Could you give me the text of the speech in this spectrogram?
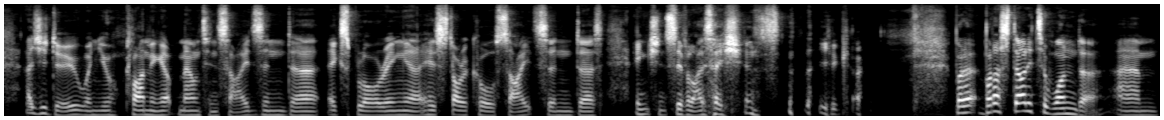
as you do when you're climbing up mountainsides and uh, exploring uh, historical sites and uh, ancient civilizations. there you go. But uh, but I started to wonder um,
